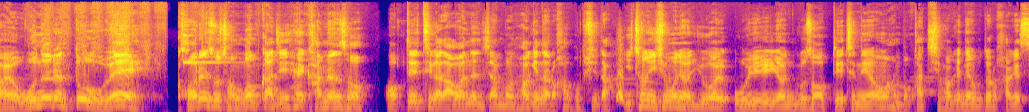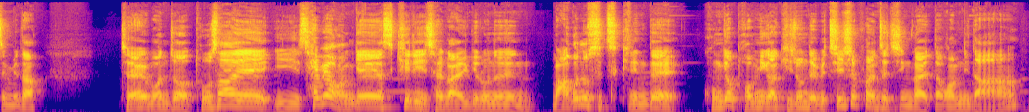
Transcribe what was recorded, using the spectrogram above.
과연 오늘은 또 왜 거래소 점검까지 해가면서 업데이트가 나왔는지 한번 확인하러 가봅시다. 2025년 6월 5일 연구소 업데이트 내용 한번 같이 확인해 보도록 하겠습니다. 제일 먼저 도사의 이 새벽 안개 스킬이 제가 알기로는 마그누스 스킬인데 공격 범위가 기존 대비 70% 증가했다고 합니다.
